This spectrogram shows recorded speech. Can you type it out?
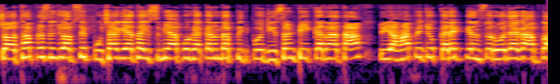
चौथा प्रश्न जो आपसे पूछा गया था इसमें आपको क्या करना था प्रिपोजिशन ठीक करना था। तो यहाँ पे जो करेक्ट आंसर हो जाएगा आपका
